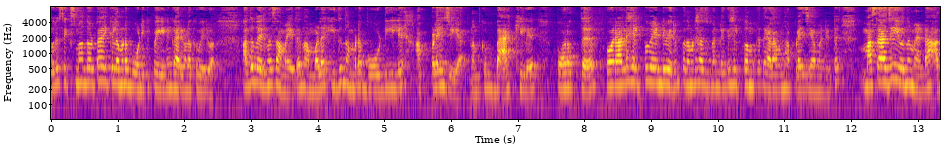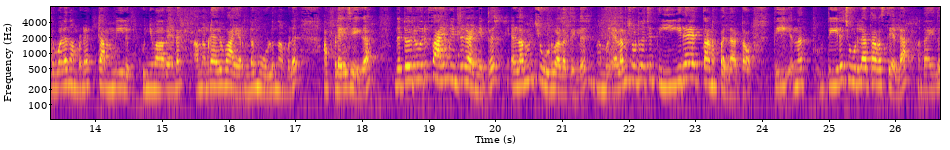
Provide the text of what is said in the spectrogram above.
ഒരു സിക്സ് മന്ത് തൊട്ടായിരിക്കും നമ്മുടെ ബോഡിക്ക് പെയിനും കാര്യങ്ങളൊക്കെ വരിക. അത് വരുന്ന സമയത്ത് നമ്മൾ ഇത് നമ്മുടെ ബോഡിയിൽ അപ്ലൈ ചെയ്യുക നമുക്ക് ബാക്കിൽ പുറത്ത് ഇപ്പോൾ ഒരാളുടെ ഹെൽപ്പ് വേണ്ടി വരും. ഇപ്പോൾ നമ്മുടെ ഹസ്ബൻഡിന്റെ ഹെൽപ്പ് നമുക്ക് തേടാമെന്ന് അപ്ലൈ ചെയ്യാൻ വേണ്ടിയിട്ട് മസാജ് ചെയ്യൊന്നും വേണ്ട. അതുപോലെ നമ്മുടെ ടമ്മിയിലും കുഞ്ഞുമാവയുടെ നമ്മുടെ ഒരു വയറിന്റെ മുകളിലും നമ്മൾ അപ്ലൈ ചെയ്യുക. എന്നിട്ട് ഒരു ഒരു ഫൈവ് മിനിറ്റ് കഴിഞ്ഞിട്ട് ഇളം ചൂടുവെള്ളത്തിൽ നമ്മൾ ഇളം ചൂട് വെച്ചാൽ തീരെ തണുപ്പല്ല കേട്ടോ. തീ എന്നാൽ തീരെ ചൂടില്ലാത്ത അവസ്ഥയല്ല. അതായത്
